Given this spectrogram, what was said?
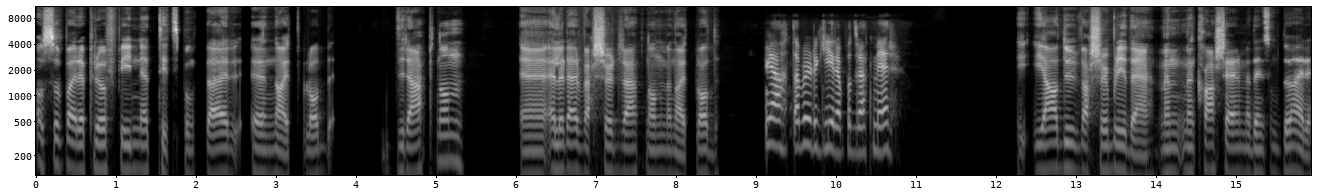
og så bare prøve å finne et tidspunkt der uh, Nightblood dreper noen, Uh, eller der Vasher dreper noen med Nightblood. Ja, da blir du gira på å drepe mer. Ja, du, Vasher blir det, men, men hva skjer med den som dør?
